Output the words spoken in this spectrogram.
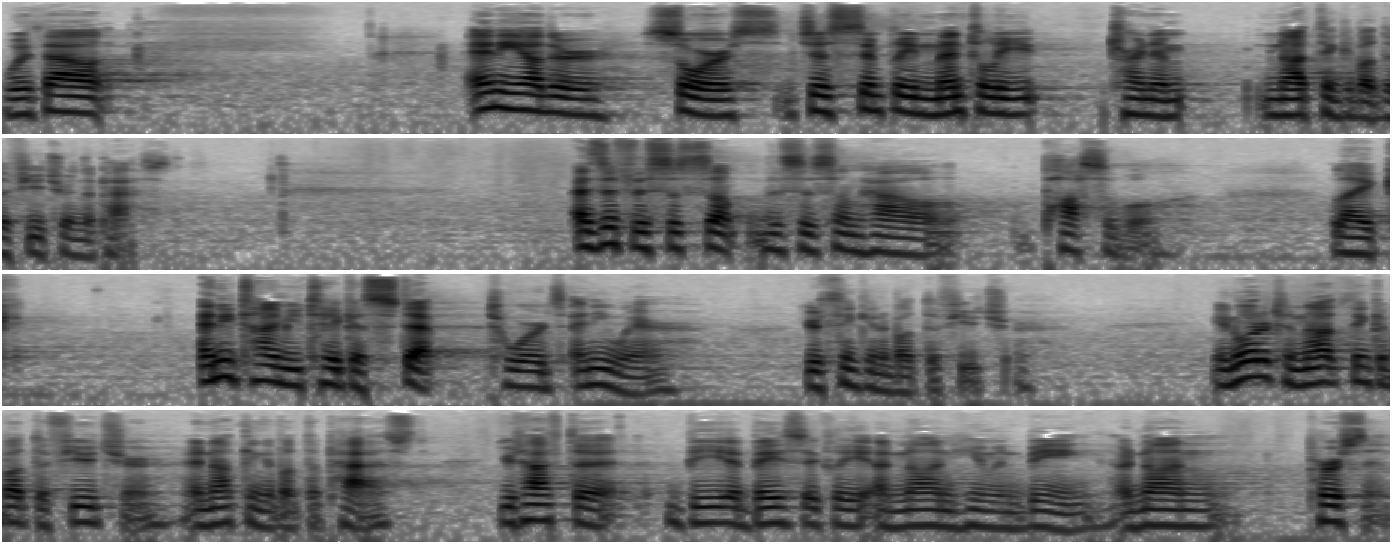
without any other source, just simply mentally trying to not think about the future and the past as if this is, some, this is somehow possible. Like, anytime you take a step towards anywhere, you're thinking about the future. In order to not think about the future and not think about the past, you'd have to be a, basically a non human being, a non person.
